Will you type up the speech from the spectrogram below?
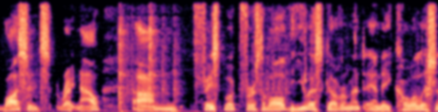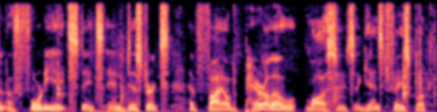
lawsuits right now. Um, Facebook, first of all, the U.S. government and a coalition of 48 states and districts have filed parallel lawsuits against Facebook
